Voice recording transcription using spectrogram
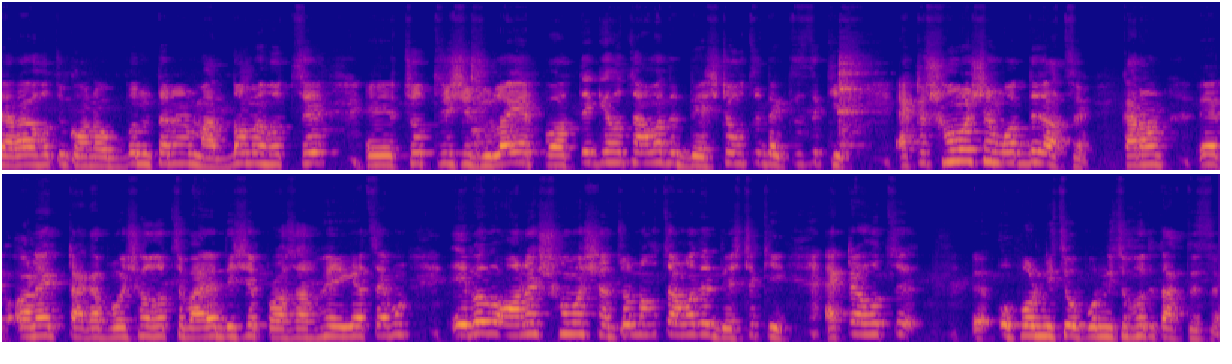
যারা হচ্ছে গণ অভ্যন্তরের মাধ্যমে হচ্ছে চৌত্রিশে জুলাইয়ের পর থেকে হচ্ছে আমাদের দেশটা হচ্ছে দেখতেছে কি একটা সমস্যার মধ্যে যাচ্ছে। কারণ অনেক টাকা পয়সা হচ্ছে বাইরের দেশে প্রচার হয়ে গেছে এবং এভাবে অনেক সমস্যার জন্য হচ্ছে আমাদের দেশটা কি একটা হচ্ছে এ, উপর নিচে উপর নিচে হতে থাকতেছে।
